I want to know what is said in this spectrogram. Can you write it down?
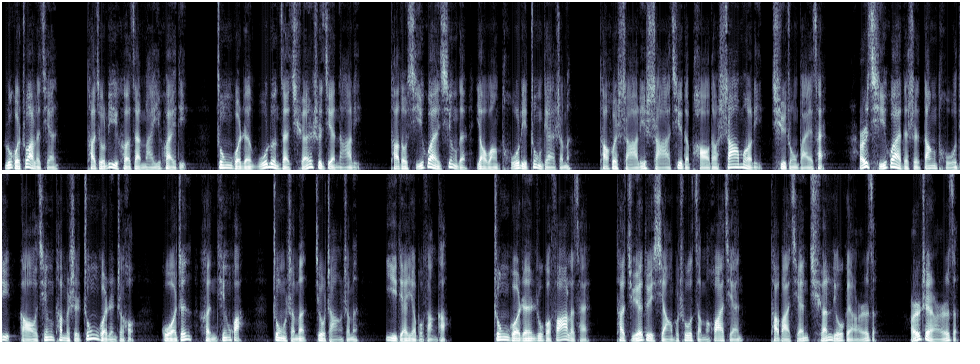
如果赚了钱，他就立刻再买一块地。中国人无论在全世界哪里，他都习惯性的要往土里种点什么。他会傻里傻气的跑到沙漠里去种白菜。而奇怪的是，当土地搞清他们是中国人之后，果真很听话，种什么就长什么，一点也不反抗。中国人如果发了财，他绝对想不出怎么花钱，他把钱全留给儿子，而这儿子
